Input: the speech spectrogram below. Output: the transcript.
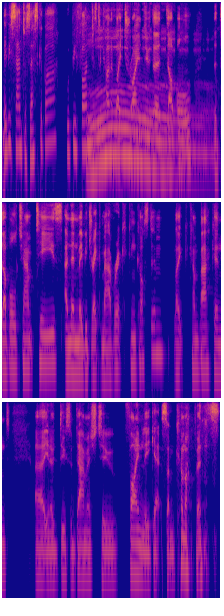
maybe Santos Escobar would be fun, just to kind of like try and do the double, the double champ tease, and then maybe Drake Maverick can cost him, like come back and uh, you know do some damage to finally get some comeuppance.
